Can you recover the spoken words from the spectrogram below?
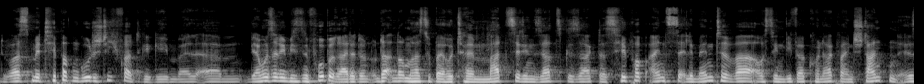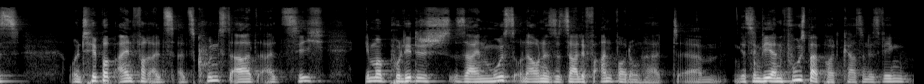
Du hast mit Hip-Hop ein gutes Stichwort gegeben, weil ähm, wir haben uns natürlich ein bisschen vorbereitet und unter anderem hast du bei Hotel Matze den Satz gesagt, dass Hip-Hop eins der Elemente war, aus denen Viva Con entstanden ist und Hip-Hop einfach als, als Kunstart, als sich immer politisch sein muss und auch eine soziale Verantwortung hat. Ähm, jetzt sind wir ja ein Fußball-Podcast und deswegen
